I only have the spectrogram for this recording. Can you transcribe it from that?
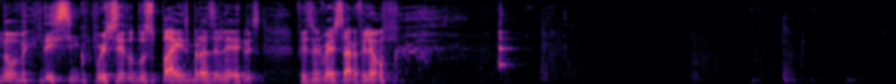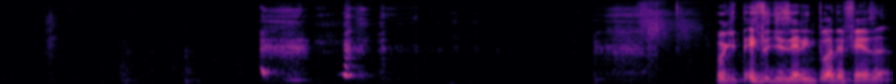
Noventa e cinco por cento dos pais brasileiros fez aniversário, filhão. O que tens a dizer em tua defesa?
